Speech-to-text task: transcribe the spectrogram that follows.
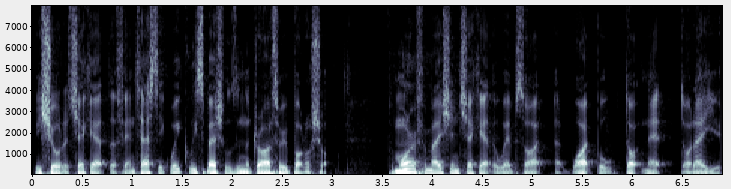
Be sure to check out the fantastic weekly specials in the drive through bottle shop. For more information, check out the website at whitebull.net.au.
